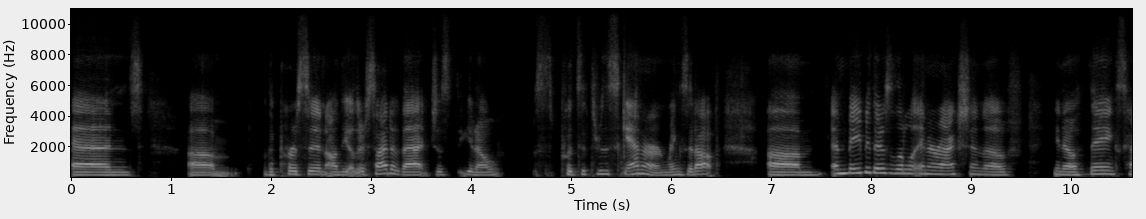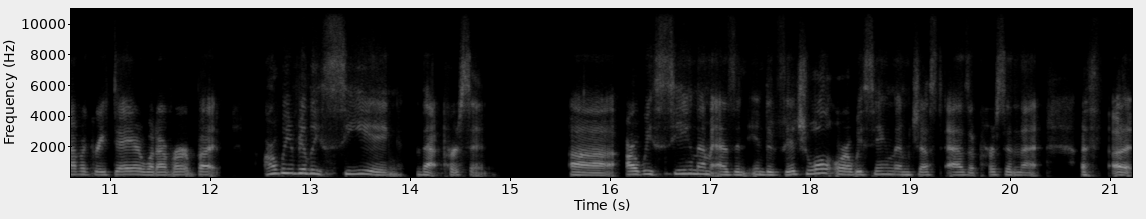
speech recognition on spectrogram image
And um, the person on the other side of that just, you know, puts it through the scanner and rings it up. Um, and maybe there's a little interaction of, you know, thanks, have a great day or whatever. But are we really seeing that person? Uh, are we seeing them as an individual or are we seeing them just as a person that a, a,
